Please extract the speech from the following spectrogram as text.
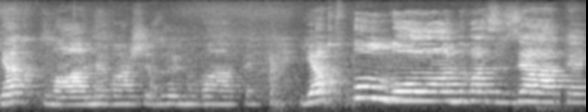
як плани ваші зруйнувати, як в полон вас взяти,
